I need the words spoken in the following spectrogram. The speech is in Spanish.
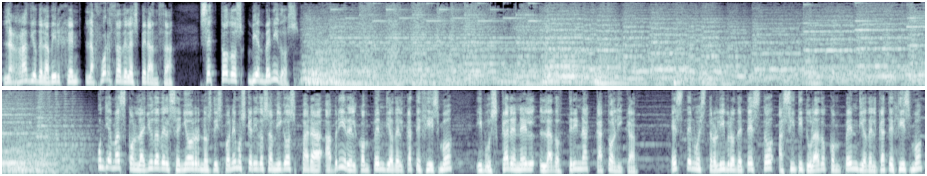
la radio de la Virgen, la fuerza de la esperanza. Sed todos bienvenidos. Un día más, con la ayuda del Señor, nos disponemos, queridos amigos, para abrir el compendio del Catecismo y buscar en él la doctrina católica. Este nuestro libro de texto, así titulado Compendio del Catecismo,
